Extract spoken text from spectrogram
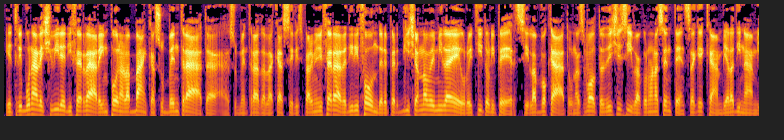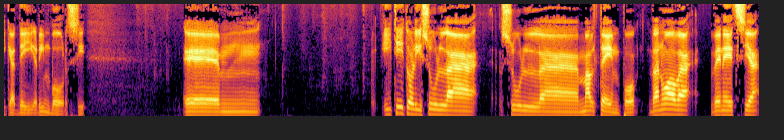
Il Tribunale Civile di Ferrara impone alla banca subentrata, subentrata alla Cassa di risparmio di Ferrara di rifondere per 19.000 euro i titoli persi. L'avvocato, una svolta decisiva con una sentenza che cambia la dinamica dei rimborsi. Ehm, I titoli sulla, sul uh, maltempo. La nuova Venezia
